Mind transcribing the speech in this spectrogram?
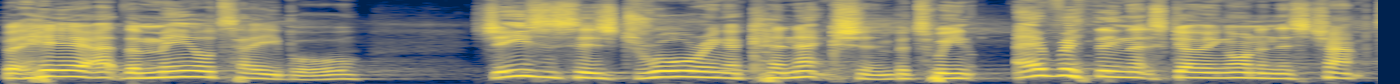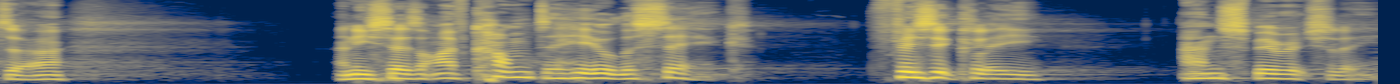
But here at the meal table, Jesus is drawing a connection between everything that's going on in this chapter. And he says, I've come to heal the sick, physically and spiritually.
